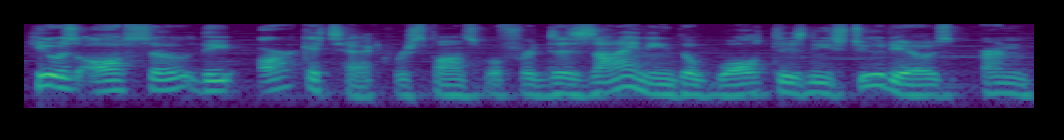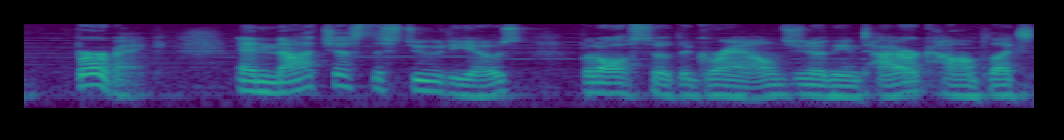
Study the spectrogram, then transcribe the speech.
He was also the architect responsible for designing the Walt Disney Studios in Burbank. And not just the studios, but also the grounds, you know, the entire complex,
